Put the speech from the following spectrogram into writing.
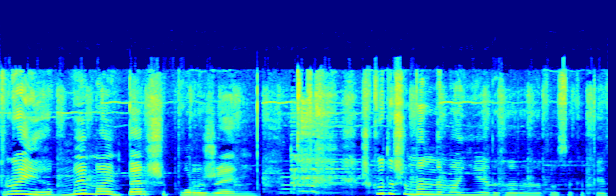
проїг... ми маємо перше пораження. Шкода, що в мене немає Єдгара, просто капець.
